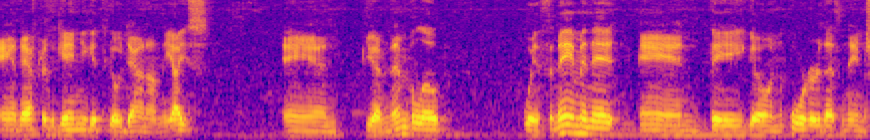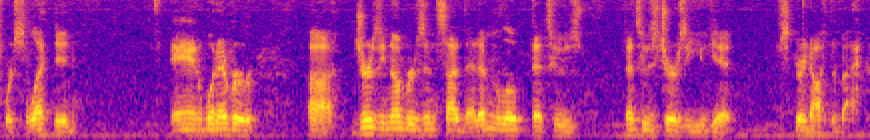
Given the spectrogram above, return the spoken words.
And after the game, you get to go down on the ice, and you have an envelope with a name in it, and they go in order that the names were selected. And whatever uh, jersey numbers inside that envelope, that's whose that's whose jersey you get straight off their back.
